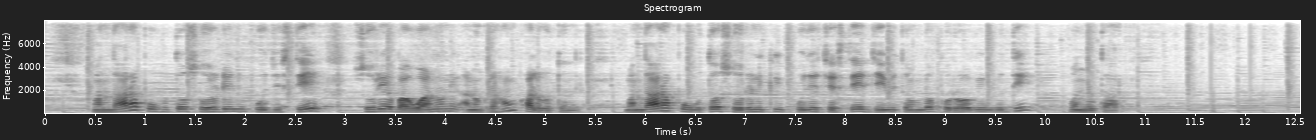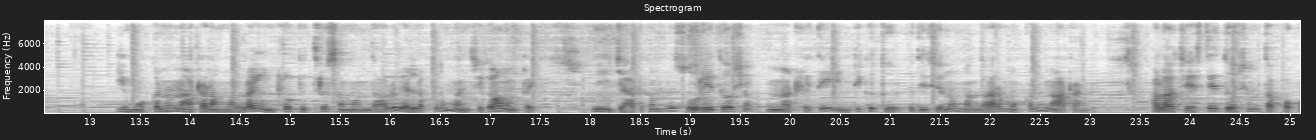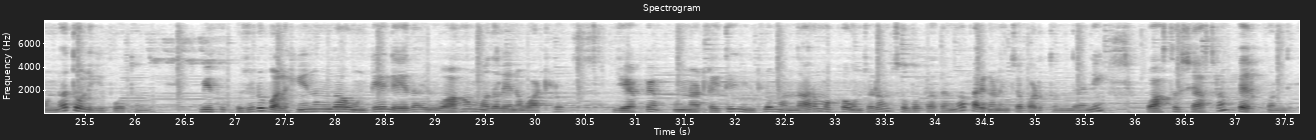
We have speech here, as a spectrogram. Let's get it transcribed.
మందార పువ్వుతో సూర్యుడిని పూజిస్తే సూర్య భగవానుని అనుగ్రహం కలుగుతుంది. మందార పువ్వుతో సూర్యునికి పూజ చేస్తే జీవితంలో పురోభివృద్ధి పొందుతారు. ఈ మొక్కను నాటడం వల్ల ఇంట్లో పితృ సంబంధాలు ఎల్లప్పుడూ మంచిగా ఉంటాయి. మీ జాతకంలో సూర్యదోషం ఉన్నట్లయితే ఇంటికి తూర్పు దిశలో మందార మొక్కను నాటండి. అలా చేస్తే దోషం తప్పకుండా తొలగిపోతుంది. మీకు కుజుడు బలహీనంగా ఉంటే లేదా వివాహం మొదలైన వాటిలో జాప్యం ఉన్నట్లయితే ఇంట్లో మందార మొక్క ఉంచడం శుభప్రదంగా పరిగణించబడుతుందని వాస్తుశాస్త్రం పేర్కొంది.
